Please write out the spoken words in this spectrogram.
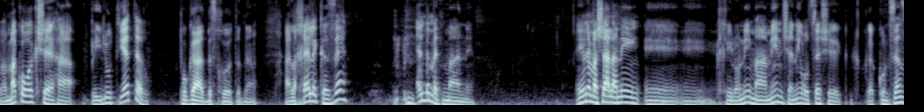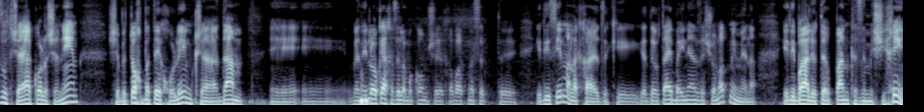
אבל מה קורה כשהפעילות יתר פוגעת בזכויות אדם? על החלק הזה אין באמת מענה. אם למשל אני אה, אה, חילוני מאמין שאני רוצה שהקונסנזוס שהיה כל השנים, שבתוך בתי חולים, כשהאדם, אה, אה, ואני לא לוקח את זה למקום שחברת הכנסת אה, עידית סילמן לקחה את זה, כי דעותיי בעניין הזה שונות ממנה, היא דיברה על יותר פן כזה משיחי,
